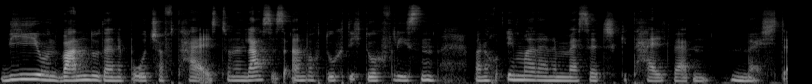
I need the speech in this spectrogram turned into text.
wie und wann du deine Botschaft teilst, sondern lass es einfach durch dich durchfließen, wann auch immer deine Message geteilt werden möchte.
